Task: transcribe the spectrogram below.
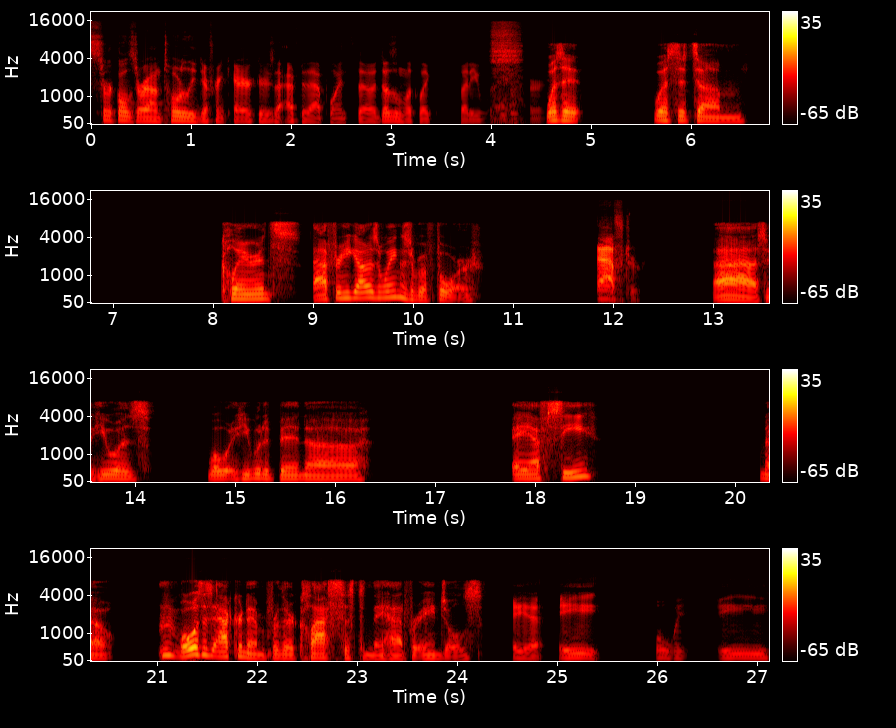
circles around totally different characters after that point. So it doesn't look like anybody return. Was it was it um Clarence after he got his wings or before? After. Ah, so he was what would he would have been uh AFC? No. what was his acronym for their class system they had for angels? A A oh wait. A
